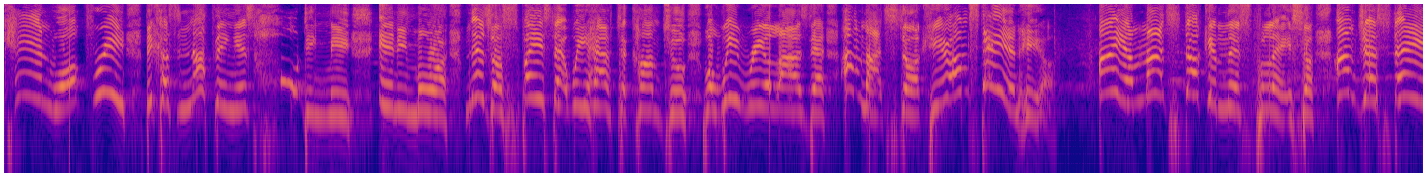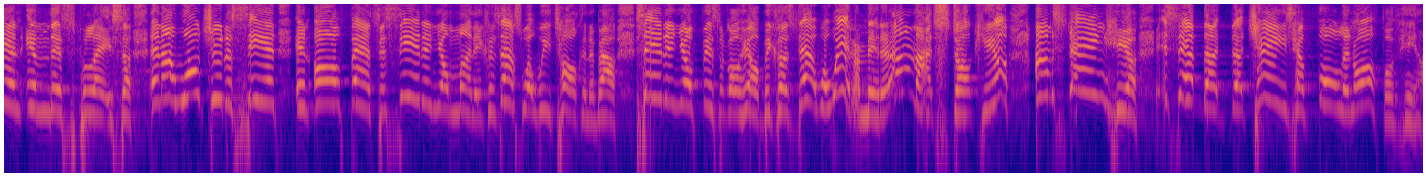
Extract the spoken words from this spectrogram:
can walk free because nothing is holding me anymore. There's a space that we have to come to where we realize that I'm not stuck here, I'm staying here. Am not stuck in this place. I'm just staying in this place. And I want you to see it in all facets. See it in your money, because that's what we're talking about. See it in your physical health, because that, well, wait a minute, I'm not stuck here. I'm staying here. Except the, the chains have fallen off of him.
